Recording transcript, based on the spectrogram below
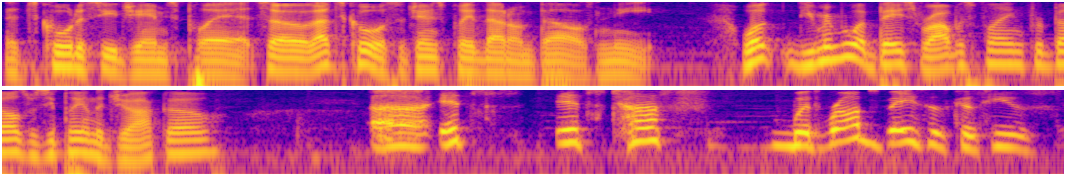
It's cool to see James play it. So that's cool. So James played that on Bells. Neat. What do you remember? What bass Rob was playing for Bells? Was he playing the Jaco? Uh, it's it's tough with Rob's basses because he's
